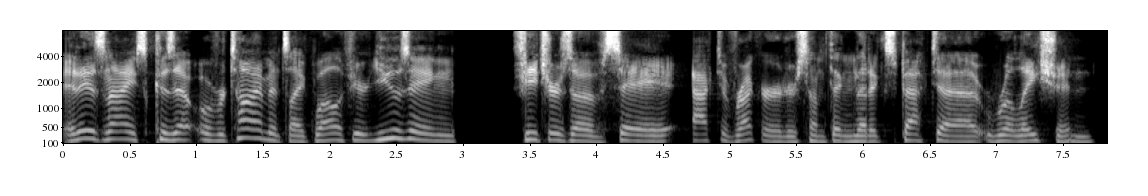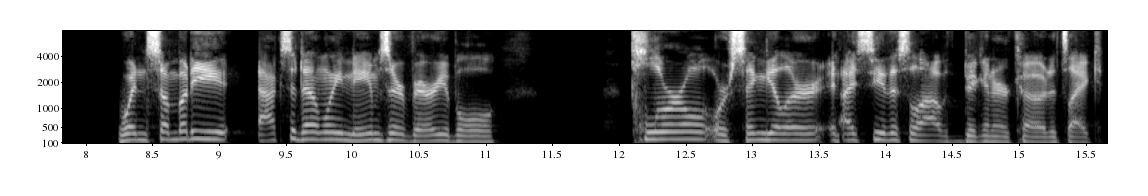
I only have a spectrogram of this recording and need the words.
it is nice because over time, it's like, well, if you're using features of, say, Active Record or something that expect a relation, when somebody accidentally names their variable plural or singular, and I see this a lot with beginner code, it's like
